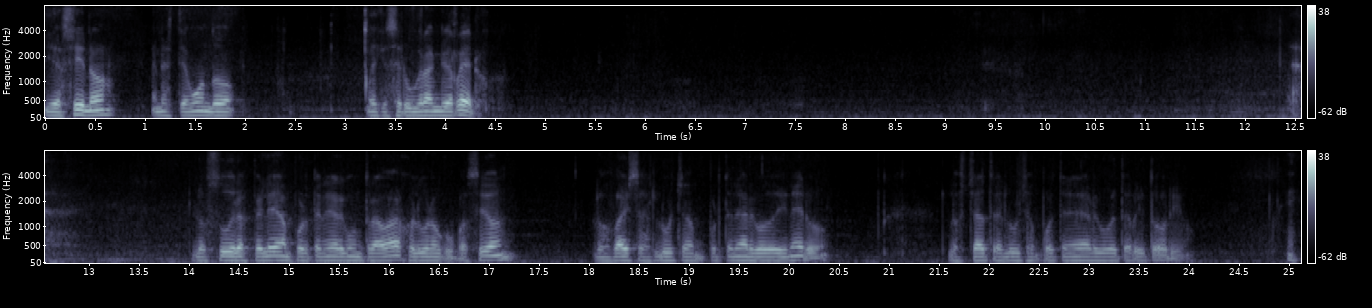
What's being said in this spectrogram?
Y así, ¿no? En este mundo hay que ser un gran guerrero. Los sudras pelean por tener algún trabajo, alguna ocupación. Los vaisas luchan por tener algo de dinero. Los chatras luchan por tener algo de territorio.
